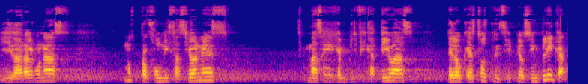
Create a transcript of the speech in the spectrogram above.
y dar algunas profundizaciones más ejemplificativas de lo que estos principios implican.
